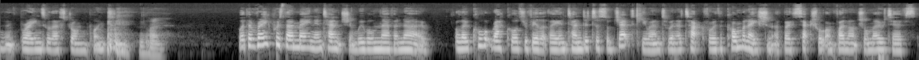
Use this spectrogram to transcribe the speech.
I think brains were their strong point. No. Whether rape was their main intention, we will never know, although court records reveal that they intended to subject Quyen to an attack with a combination of both sexual and financial motives.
